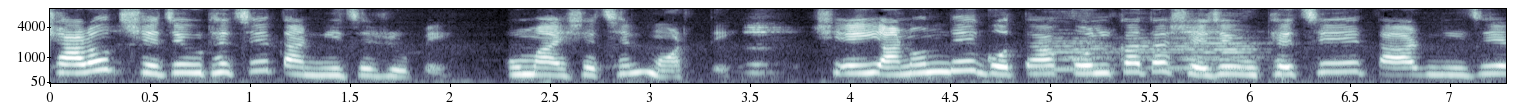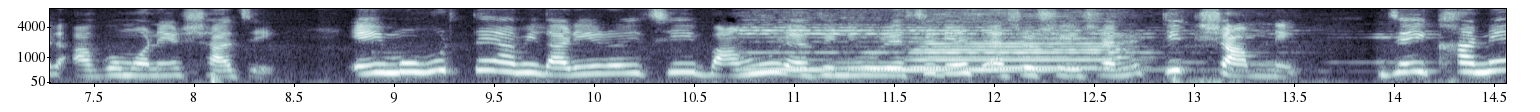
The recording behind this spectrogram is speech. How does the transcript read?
শারদ সেজে উঠেছে তার নিজের রূপে। উমা এসেছেন মর্তে। সেই আনন্দে গোটা কলকাতা সেজে উঠেছে তার নিজের আগমনের সাজে। এই মুহূর্তে আমি দাঁড়িয়ে রয়েছি বাঙুর অ্যাভিনিউ রেসিডেন্স অ্যাসোসিয়েশনের ঠিক সামনে, যেইখানে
